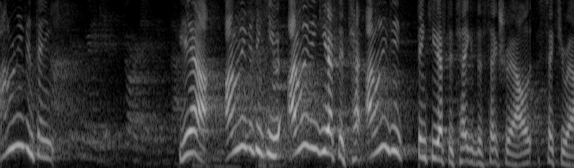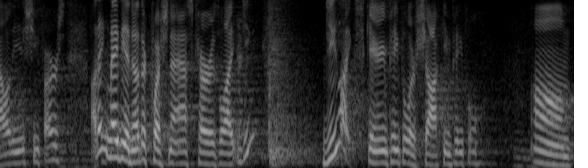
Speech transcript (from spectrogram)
I don't even think. Yeah, I don't even think you. I don't think you have to. Ta- I don't even think you have to take the sexuality sexuality issue first. I think maybe another question to ask her is like, do you, do you like scaring people or shocking people? Um,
